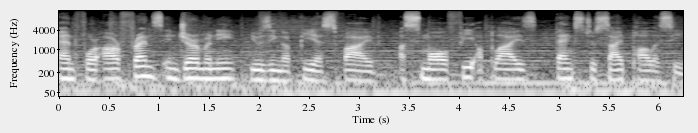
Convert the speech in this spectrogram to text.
And for our friends in Germany using a PS5, a small fee applies thanks to SIE policy.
